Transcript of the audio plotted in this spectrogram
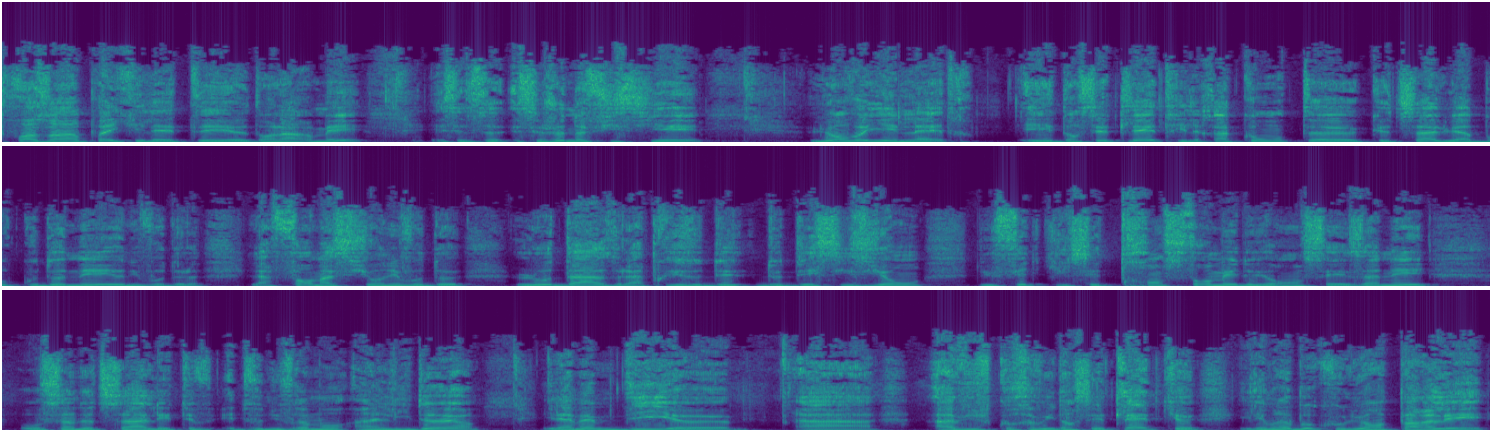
trois ans après qu'il a été dans l'armée, et ce, ce jeune officier lui a envoyé une lettre et dans cette lettre, il raconte euh, que ça lui a beaucoup donné au niveau de la formation, au niveau de l'audace, de la prise de, décision, du fait qu'il s'est transformé durant ces années au sein de Tzal, est, est devenu vraiment un leader. Il a même dit euh, à Aviv Kochavi dans cette lettre qu'il aimerait beaucoup lui en parler,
